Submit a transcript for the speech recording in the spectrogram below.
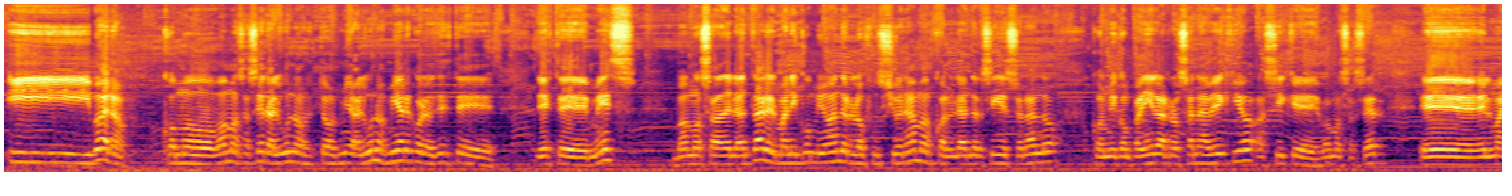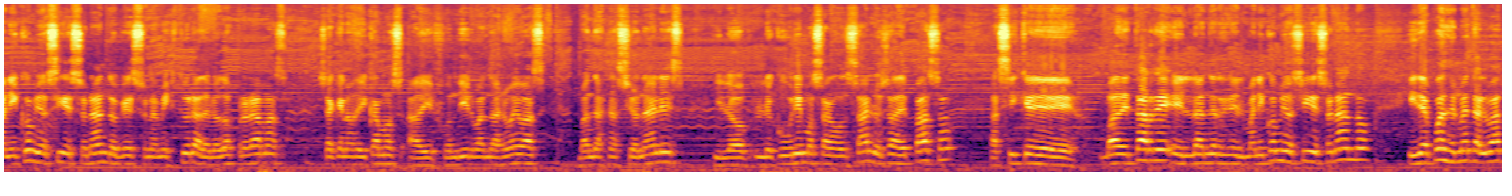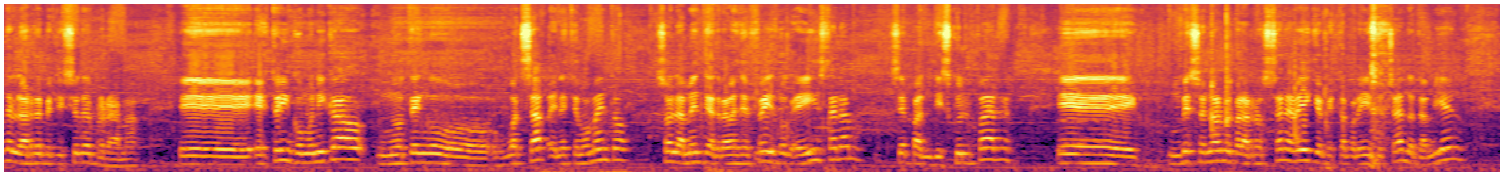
y bueno, como vamos a hacer algunos, algunos miércoles de este, de este mes, vamos a adelantar el manicomio Under, lo fusionamos con el Under sigue sonando con mi compañera Rosana Vecchio, así que vamos a hacer eh, el manicomio sigue sonando, que es una mixtura de los dos programas, ya que nos dedicamos a difundir bandas nuevas, bandas nacionales, y lo, le cubrimos a Gonzalo ya de paso, así que va de tarde, el, manicomio sigue sonando, y después del Metal Battle la repetición del programa. Eh, estoy incomunicado, no tengo WhatsApp en este momento, solamente a través de Facebook e Instagram. Sepan disculpar. Eh, un beso enorme para Rosana Vecchio que está por ahí escuchando también.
